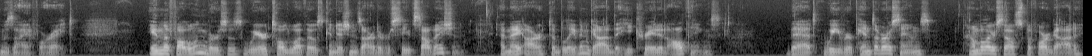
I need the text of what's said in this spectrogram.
Mosiah 4:8. In the following verses, we are told what those conditions are to receive salvation, and they are to believe in God that He created all things, that we repent of our sins, humble ourselves before God,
